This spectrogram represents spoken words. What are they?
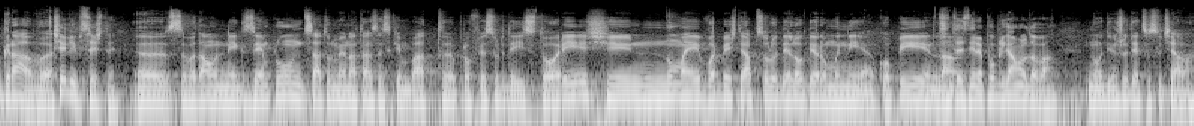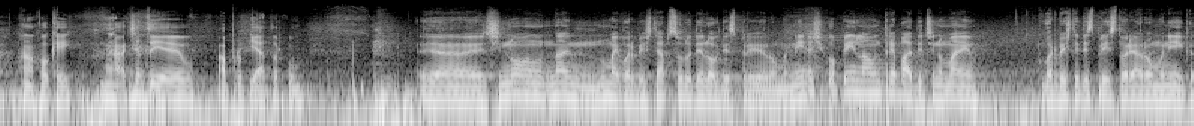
gravă. Ce lipsește? Uh, să vă dau un exemplu. În satul meu natal s-a schimbat uh, profesor de istorie și nu mai vorbește absolut deloc de România. Copiii... La... Sunteți din Republica Moldova? Nu, din județul Suceava. Ha, ok. Accentul e apropiat oricum. Uh, și nu, nu mai vorbește absolut deloc despre România și copiii l-au întrebat de ce nu mai vorbește despre istoria României, că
